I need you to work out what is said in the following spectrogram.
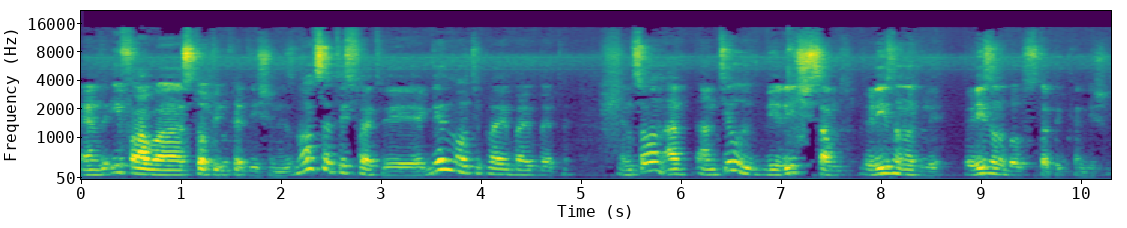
and if our stopping condition is not satisfied, we again multiply by beta, and so on until we reach some reasonably reasonable stopping condition.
